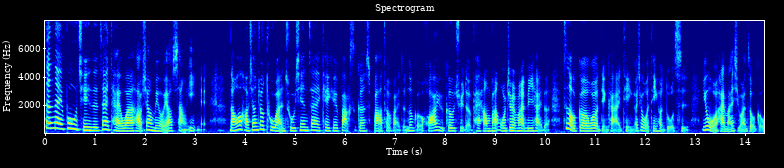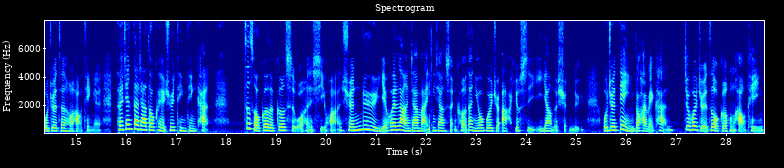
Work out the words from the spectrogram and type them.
但那一部其实在台湾好像没有要上映诶。然后好像就突然出现在 KKBOX 跟 Spotify 的那个华语歌曲的排行榜，我觉得蛮厉害的。这首歌我有点开来听，而且我听很多次，因为我还蛮喜欢这首歌，我觉得真的很好听诶，推荐大家都可以去听听看。这首歌的歌词我很喜欢，旋律也会让人家蛮印象深刻，但你又不会觉得啊，又是一样的旋律。我觉得电影都还没看，就会觉得这首歌很好听，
